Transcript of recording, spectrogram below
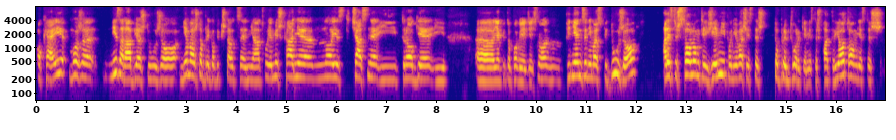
okej, okay, może nie zarabiasz dużo, nie masz dobrego wykształcenia, twoje mieszkanie no, jest ciasne i drogie i e, jakby to powiedzieć, no, pieniędzy nie masz zbyt dużo, ale jesteś solą tej ziemi, ponieważ jesteś dobrym Turkiem, jesteś patriotą, jesteś,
